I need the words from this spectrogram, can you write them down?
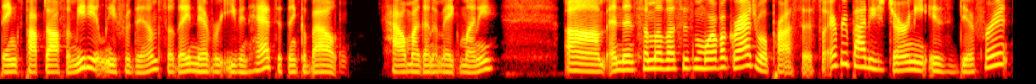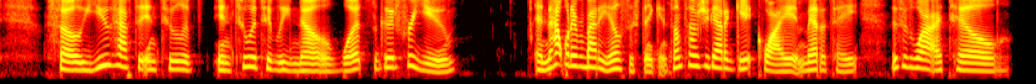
things popped off immediately for them. So they never even had to think about how am I going to make money? Um, and then some of us is more of a gradual process. So everybody's journey is different. So you have to intuitive, intuitively know what's good for you and not what everybody else is thinking. Sometimes you got to get quiet, meditate. This is why I tell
